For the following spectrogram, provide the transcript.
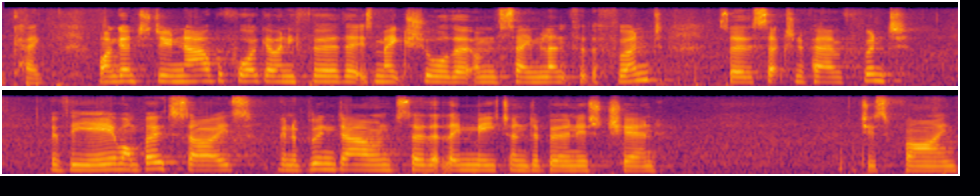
Okay, what I'm going to do now before I go any further is make sure that I'm the same length at the front. So the section of hair in front of the ear on both sides, I'm going to bring down so that they meet under Bernie's chin, which is fine.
